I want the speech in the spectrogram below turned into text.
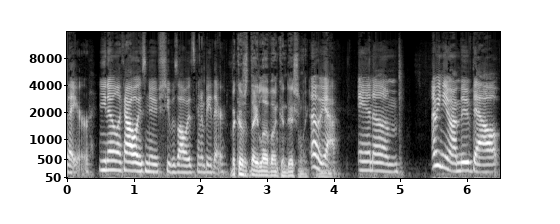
there. You know, like I always knew she was always going to be there. Because they love unconditionally. Oh yeah. And um I mean, you know, I moved out,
